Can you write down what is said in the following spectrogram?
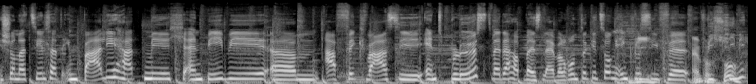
schon erzählt hat, in Bali hat mich ein Baby-Affe quasi entblößt, weil der hat mir das Leiberl runtergezogen, inklusive Einfach so? Bikini.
